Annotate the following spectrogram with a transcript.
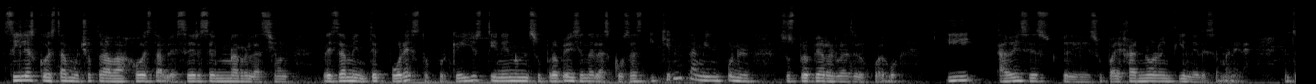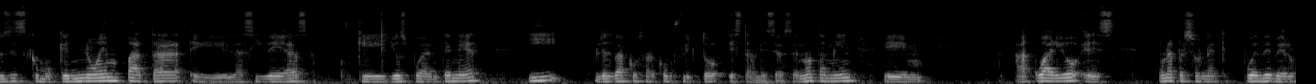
sí les cuesta mucho trabajo establecerse en una relación precisamente por esto, porque ellos tienen su propia visión de las cosas y quieren también poner sus propias reglas del juego. Y a veces eh, su pareja no lo entiende de esa manera. Entonces como que no empata eh, las ideas que ellos puedan tener y les va a causar conflicto establecerse, ¿no? También em, Acuario es una persona que puede ver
